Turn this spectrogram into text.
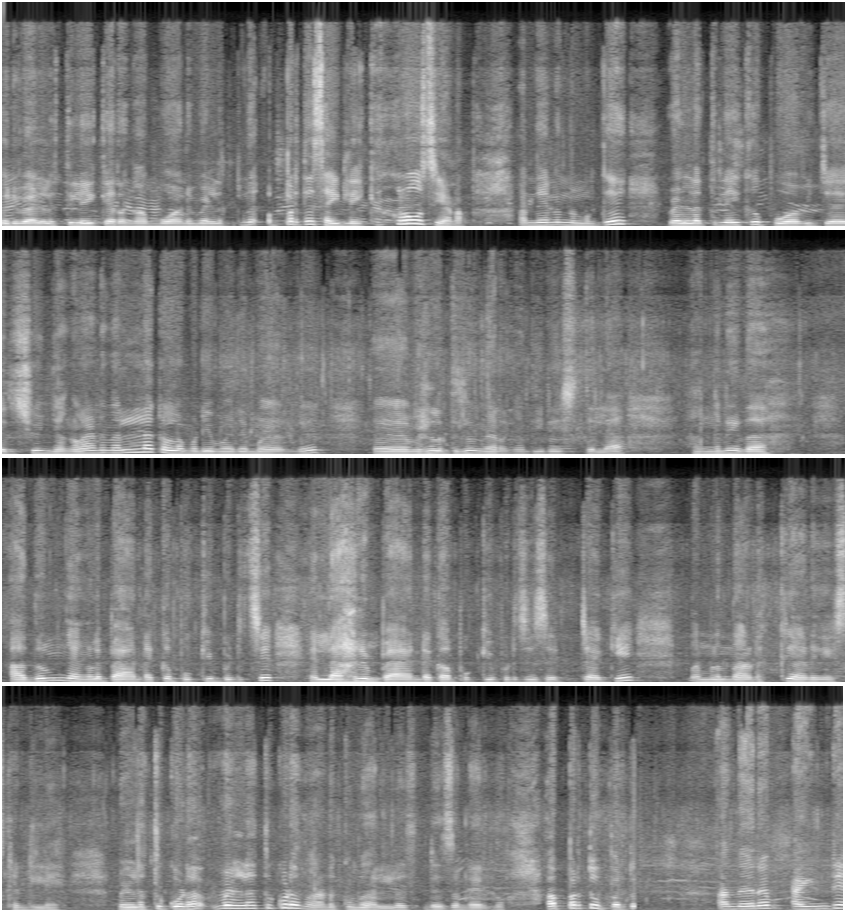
ഒരു വെള്ളത്തിലേക്ക് ഇറങ്ങാൻ പോവാണ്. വെള്ളത്തിൽ നിന്ന് അപ്പുറത്തെ സൈഡിലേക്ക് ക്രോസ് ചെയ്യണം. അന്നേരം നമുക്ക് വെള്ളത്തിലേക്ക് പോകാൻ വിചാരിച്ചു. ഞങ്ങളാണ് നല്ല കള്ളമടിയന്മാരന്മാരുണ്ട് വെള്ളത്തിൽ നിന്ന് ഇറങ്ങാൻ തീരെ ഇഷ്ടമല്ല അങ്ങനെ ഇതാ. അതും ഞങ്ങൾ പാന്റൊക്കെ പൊക്കി പിടിച്ച് എല്ലാവരും പാന്റൊക്കെ പൊക്കി പിടിച്ച് സെറ്റാക്കി നമ്മൾ നടക്കുകയാണ് കേസ് കണ്ടില്ലേ? വെള്ളത്തിൽ കൂടെ വെള്ളത്തിൽ കൂടെ നടക്കുമ്പോൾ നല്ല രസമുണ്ടായിരുന്നു. അപ്പുറത്തും ഇപ്പുറത്തും അന്നേരം അതിന്റെ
